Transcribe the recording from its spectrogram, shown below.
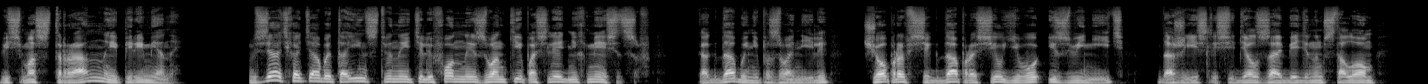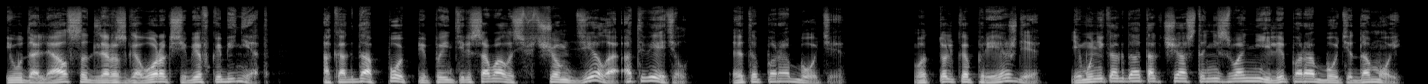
весьма странные перемены. Взять хотя бы таинственные телефонные звонки последних месяцев. Когда бы ни позвонили, Чопра всегда просил его извинить, даже если сидел за обеденным столом, и удалялся для разговора к себе в кабинет. А когда Поппи поинтересовалась, в чем дело, ответил «это по работе». Вот только прежде ему никогда так часто не звонили по работе домой,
